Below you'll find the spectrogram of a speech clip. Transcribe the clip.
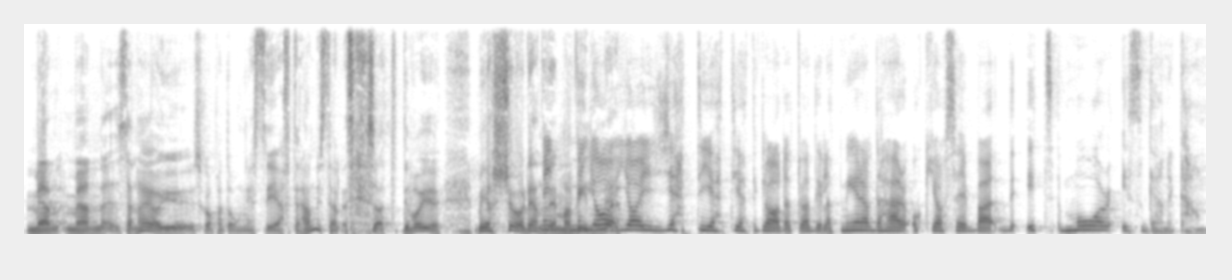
Men, men sen har jag ju skapat ångest i efterhand istället. Så att det var ju, men jag körde ändå det Men, man men ville. jag, jag är jätte, jätte, jätteglad att du har delat mer av det här och jag säger bara, it's more is gonna come.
